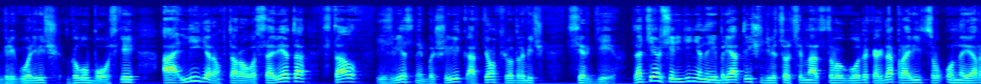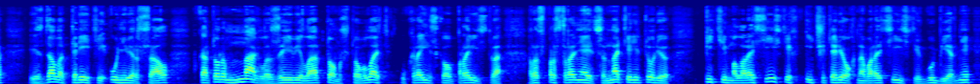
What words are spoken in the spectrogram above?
Григорьевич Голубовский, а лидером второго совета стал известный большевик Артем Федорович Сергеев. Затем в середине ноября 1917 года, когда правительство ОНР издало третий универсал, в котором нагло заявило о том, что власть украинского правительства распространяется на территорию пяти малороссийских и четырех новороссийских губерний,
